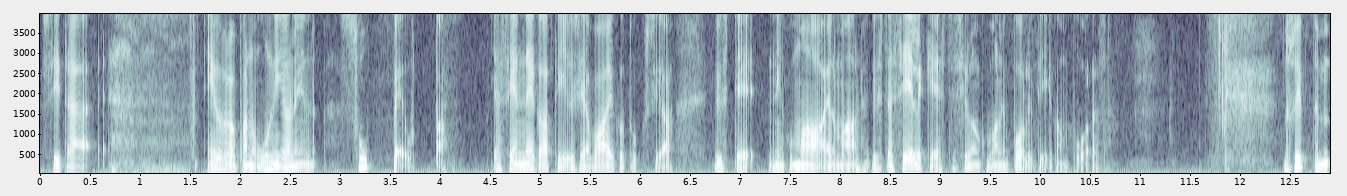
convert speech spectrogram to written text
sitä Euroopan unionin suppeutta ja sen negatiivisia vaikutuksia yhteen, niin kuin maailmaan yhtä selkeästi silloin, kun mä olin politiikan puolella. No sitten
